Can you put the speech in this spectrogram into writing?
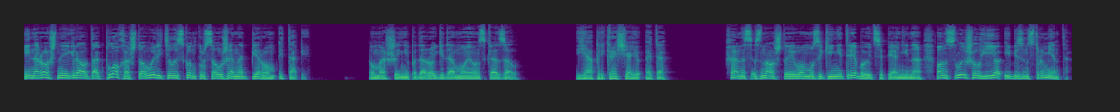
и нарочно играл так плохо, что вылетел из конкурса уже на первом этапе. В машине по дороге домой он сказал «Я прекращаю это». Ханнес знал, что его музыке не требуется пианино, он слышал ее и без инструмента.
